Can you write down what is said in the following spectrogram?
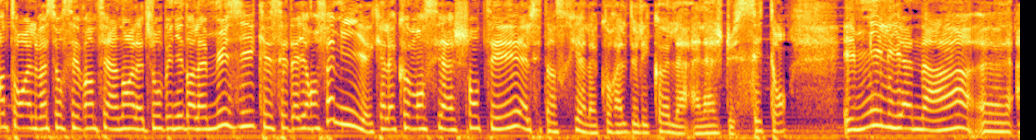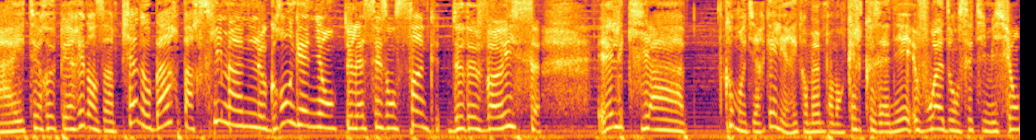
20 ans, elle va sur ses 21 ans, elle a toujours baigné dans la musique. C'est d'ailleurs en famille qu'elle a commencé à chanter. Elle s'est inscrite à la chorale de l'école à l'âge de 7 ans. Et Miliana euh, a été repérée dans un piano-bar par Slimane, le grand gagnant de la saison 5 de The Voice. Elle qui a comment dire, galéré quand même pendant quelques années, voit dans cette émission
